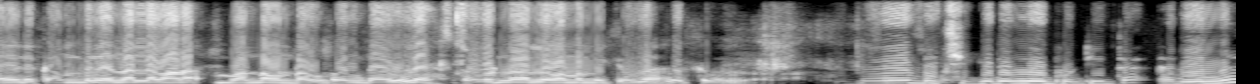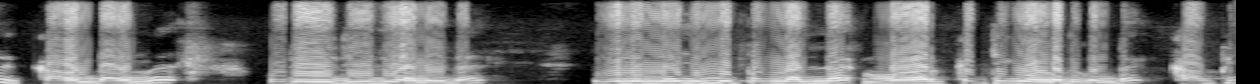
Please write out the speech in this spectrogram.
അതിന്റെ കമ്പിന് നല്ല വണ്ണ- ഉണ്ടാവും. ഉണ്ടാവും. നല്ല വണ്ണം വെക്കുന്ന ഒരുപാട് ശിഖരങ്ങൾ പൊട്ടിയിട്ട് അതിൽ നിന്ന് കാണ്ടാവുന്ന ഒരു രീതിയാണ് ഇത് ഇതിൽ നിന്ന് ഇന്നിപ്പം നല്ല മാർക്കറ്റിംഗ് ഉള്ളത് കൊണ്ട് കാപ്പി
